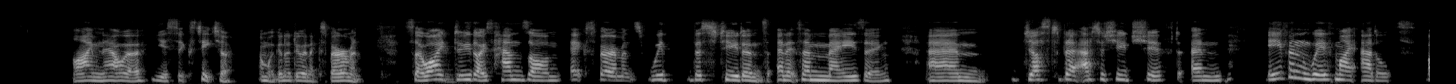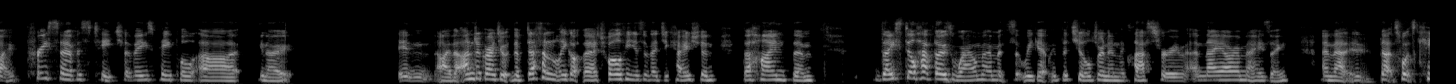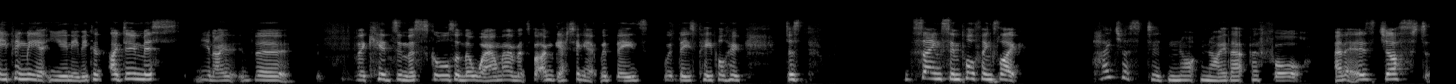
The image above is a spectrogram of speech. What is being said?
I'm now a year six teacher and we're going to do an experiment. So I mm. do those hands-on experiments with the students, and it's amazing. Um, just their attitude shift, and even with my adults, my pre-service teacher, these people are, you know, in either undergraduate, they've definitely got their 12 years of education behind them. They still have those wow moments that we get with the children in the classroom, and they are amazing. And that that's what's keeping me at uni because I do miss, you know, the the kids in the schools and the wow moments but i'm getting it with these with these people who just saying simple things like i just did not know that before and it is just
